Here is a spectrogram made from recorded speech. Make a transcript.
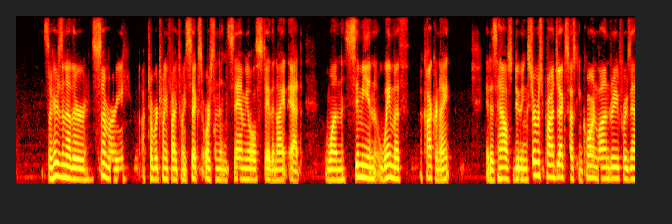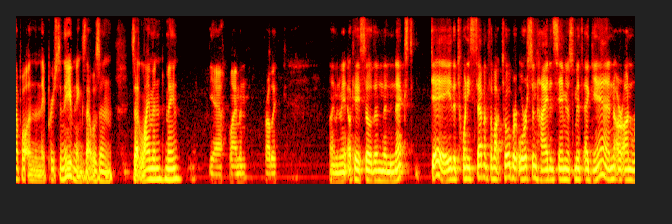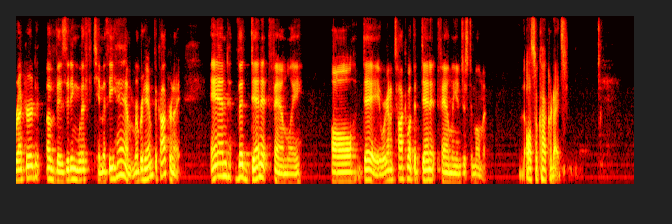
So here's another summary. October 25, 26, Orson and Samuel stay the night at one Simeon Weymouth, a Cochranite, at his house doing service projects, husking corn, laundry, for example, and then they preached in the evenings. That was in, is that Lyman, Maine? Yeah, Lyman, probably. Lyman. Okay, so then the next day, the 27th of October, Orson Hyde and Samuel Smith again are on record of visiting with Timothy Ham. Remember him, the Cochranite, and the Dennett family all day. We're going to talk about the Dennett family in just a moment. Also, Cochranites.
